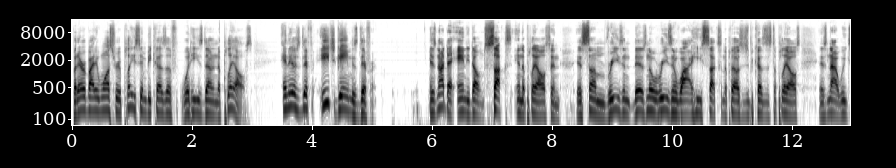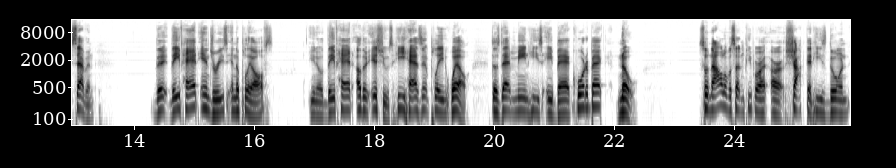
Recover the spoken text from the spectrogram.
but everybody wants to replace him because of what he's done in the playoffs. And there's different. Each game is different. It's not that Andy Dalton sucks in the playoffs and there's some reason. There's no reason why he sucks in the playoffs just because it's the playoffs and it's not Week Seven. They they've had injuries in the playoffs. You know they've had other issues. He hasn't played well. Does that mean he's a bad quarterback? No. So now all of a sudden people are, are shocked that he's doing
